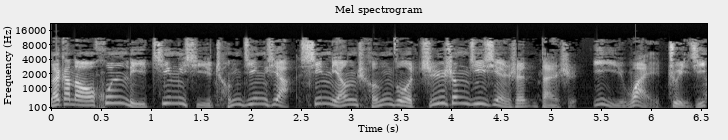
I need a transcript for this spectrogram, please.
来看到婚礼惊喜成惊吓，新娘乘坐直升机现身，但是意外坠机。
